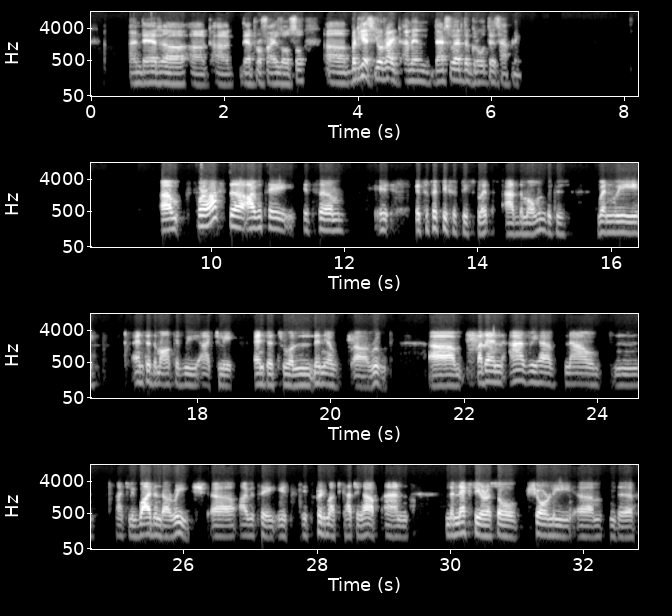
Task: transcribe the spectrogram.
and their uh, uh, uh, their profiles also. Uh, but yes, you're right. I mean, that's where the growth is happening. Um, for us, uh, I would say it's um, it, it's a 50-50 split at the moment because when we entered the market, we actually entered through a linear route. Um, but then as we have now mm, actually widened our reach, uh, I would say it's it's pretty much catching up. And the next year or so, surely um, the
